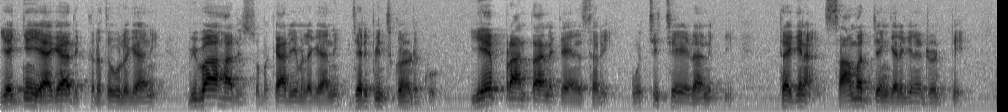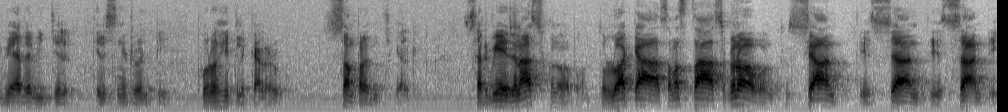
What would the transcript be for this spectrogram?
యజ్ఞ యాగాది క్రతువులు కానీ వివాహాది శుభకార్యములు కానీ జరిపించుకున్నట్టుకు ఏ ప్రాంతానికైనా సరే వచ్చి చేయడానికి తగిన సామర్థ్యం కలిగినటువంటి వేద విద్యలు తెలిసినటువంటి పురోహితులు కలరు సంప్రదించగలరు. సర్వే జనా సుఖనోభవంతు లోక సమస్త సుఖనోభవంతు శాంతి శాంతి శాంతి.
